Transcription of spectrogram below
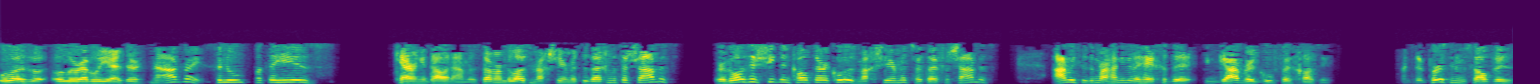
Ulu Rebbe Eliezer. Now Avrei. Sinu. Let's say he is carrying a Dal Amos. Damar Belos Machshir Mitzvah Shabbos. Sheet in Kol Terakul is Machshir Mitzvah Teicha Shabbos. Ami says Gemara Hanim Lehecha Gufe Chazi. The person himself is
